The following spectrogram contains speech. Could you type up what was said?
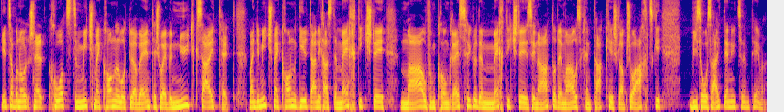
Jetzt aber noch schnell kurz zum Mitch McConnell, den du erwähnt hast, der eben nichts gesagt hat. Ich meine, der Mitch McConnell gilt eigentlich als der mächtigste Mann auf dem Kongresshügel, der mächtigste Senator, der Mann aus Kentucky, ist glaube schon 80. Wieso seid ihr nicht zu dem Thema?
